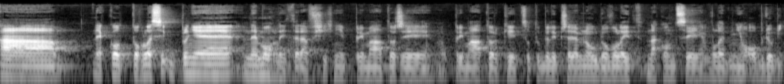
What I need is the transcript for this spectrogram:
a jako tohle si úplně nemohli teda všichni primátoři, no, primátorky, co tu byli přede mnou, dovolit na konci volebního období.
